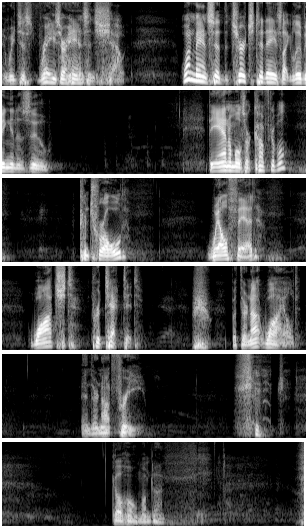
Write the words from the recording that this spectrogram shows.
And we just raise our hands and shout. One man said the church today is like living in a zoo. The animals are comfortable, controlled, well fed, watched, protected. Whew. But they're not wild and they're not free. Go home, I'm done.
